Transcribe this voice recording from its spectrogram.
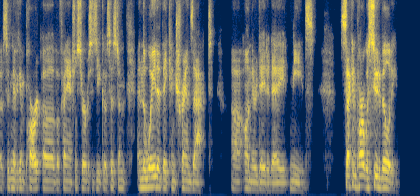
a, significant part of a financial services ecosystem, and the way that they can transact uh, on their day to day needs. Second part was suitability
